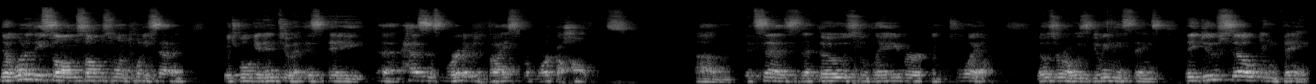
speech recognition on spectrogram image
Now, one of these psalms, Psalms 127, which we'll get into it, is a uh, has this word of advice for workaholics. Um, it says that those who labor and toil, those who are always doing these things, they do so in vain.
